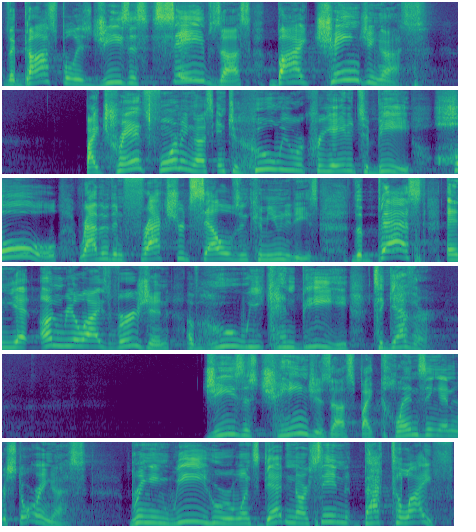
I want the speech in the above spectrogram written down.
the gospel is Jesus saves us by changing us, by transforming us into who we were created to be, whole rather than fractured selves and communities. The best and yet unrealized version of who we can be together. Jesus changes us by cleansing and restoring us, bringing we who were once dead in our sin back to life.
